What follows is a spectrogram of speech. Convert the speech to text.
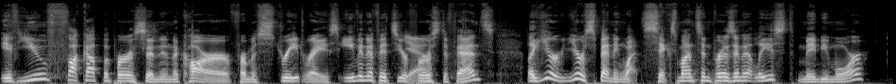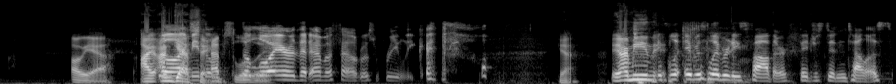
if you fuck up a person in a car from a street race, even if it's your Yeah. first offense, like you're you're spending what six months in prison at least, maybe more. Oh, yeah. I, well, I'm I guessing. mean, the, Absolutely. the lawyer that Emma found was really good. yeah. I mean, It's it was Liberty's father. They just didn't tell us.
